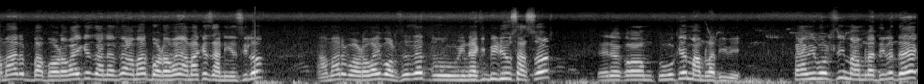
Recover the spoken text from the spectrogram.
আমার বড় ভাইকে জানাছে আমার বড় ভাই আমাকে জানিয়েছিল। আমার বড় ভাই বলছে যে, তুই নাকি ভিডিও চাচ্ছস এরকম, তুকে মামলা দিবে। তা আমি বলছি, মামলা দিলে দেখ,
